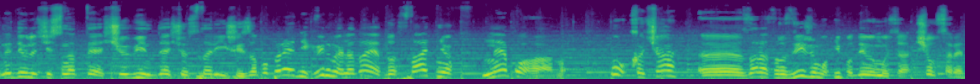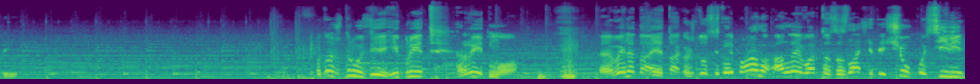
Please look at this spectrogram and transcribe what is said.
не дивлячись на те, що він дещо старіший за попередніх, він виглядає достатньо непогано. Ну, хоча е, зараз розріжемо і подивимося, що всередині. Отож, друзі, гібрид ритмо. Е, Виглядає також досить непогано, але варто зазначити, що в посіві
